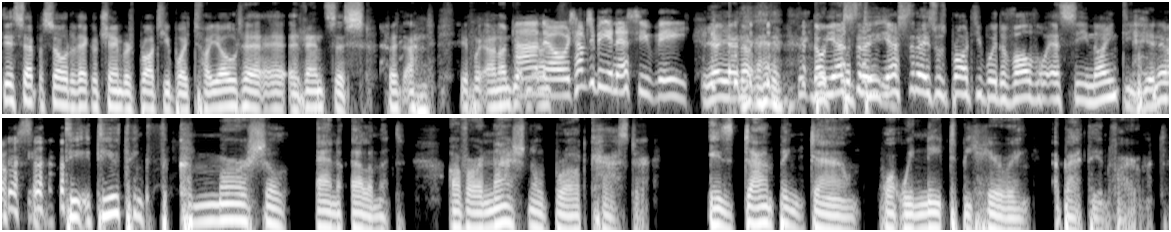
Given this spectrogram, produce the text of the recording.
this episode of echo chambers brought to you by toyota uh, avensis and if we, and i'm getting, ah no it'd have to be an suv yeah yeah no, no but, yesterday but yesterday's was brought to you by the volvo XC90 you know? Do, do you think the commercial element of our national broadcaster is damping down what we need to be hearing about the environment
